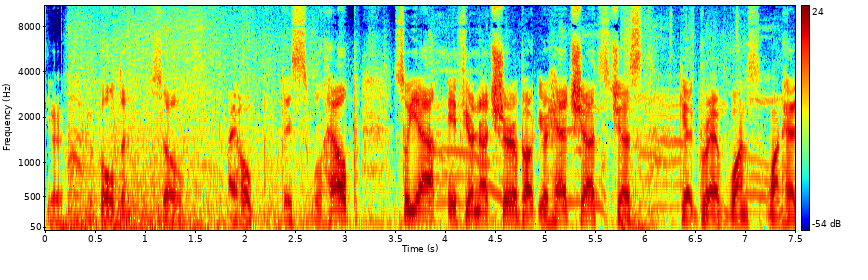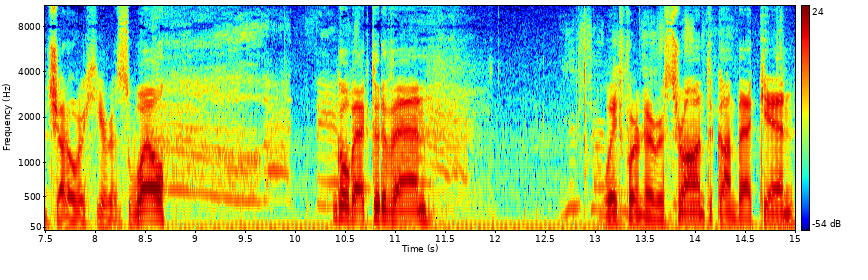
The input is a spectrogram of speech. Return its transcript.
you're you're golden. So I hope this will help. So yeah, if you're not sure about your headshots, just get grab one one headshot over here as well. Go back to the van. Wait for the restaurant to come back in.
